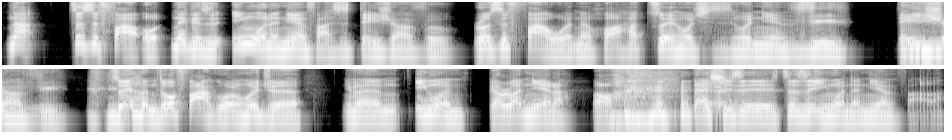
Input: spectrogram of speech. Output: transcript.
那这是法文，那个是英文的念法是 deja vu。如果是法文的话，它最后其实会念 vu，deja vu。所以很多法国人会觉得你们英文不要乱念了哦。但其实这是英文的念法了。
